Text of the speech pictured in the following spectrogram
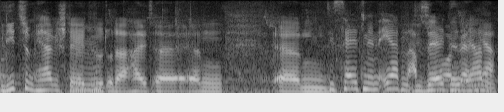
Lithium hergestellt wird oder halt äh, ähm, ähm, Die seltenen Erden die seltenen werden, Erden.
